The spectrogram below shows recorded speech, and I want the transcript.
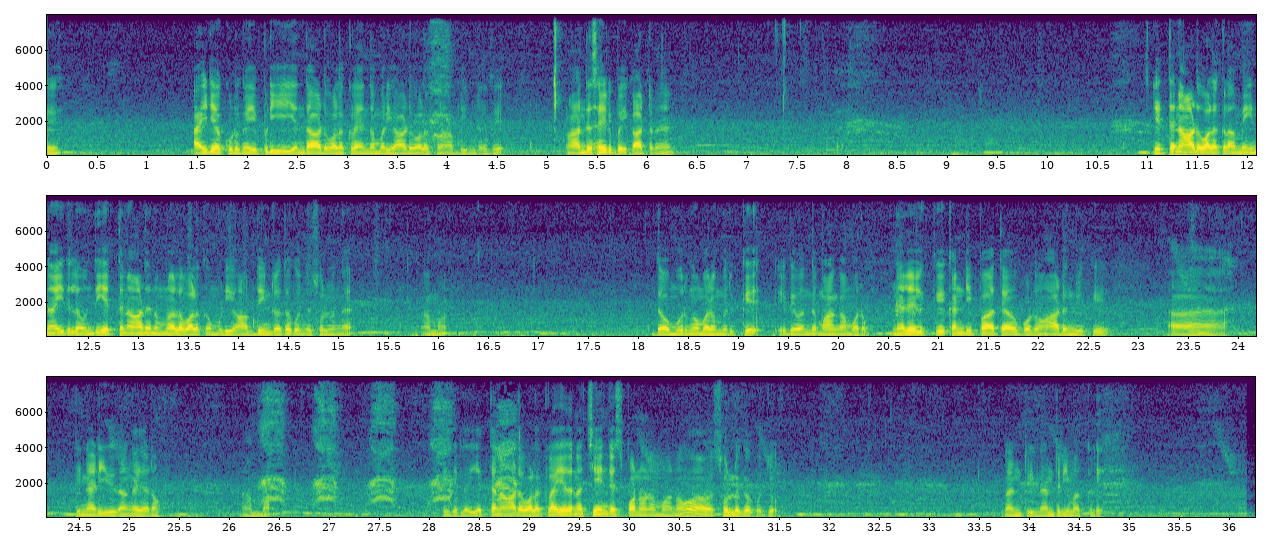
ஐடியா கொடுங்க. எப்படி எந்த ஆடு வளர்க்கலாம் எந்த மாதிரி ஆடு வளர்க்கலாம் அப்படின்றது. அந்த சைடு போய் காட்டுறேன். எத்தனை ஆடு வளர்க்கலாம்? மெயினாக இதில் வந்து எத்தனை ஆடு நம்மளால் வளர்க்க முடியும் அப்படின்றத கொஞ்சம் சொல்லுங்கள் ஆமாம் இதோ முருங்கை மரம் இருக்குது இது வந்து மாங்காய் மரம். நிழலுக்கு கண்டிப்பாக தேவைப்படும் ஆடுங்களுக்கு. பின்னாடி இதுதாங்க இடம். ஆமாம் இதில் எத்தனை ஆடு வளர்க்கலாம்? எதனா சேஞ்சஸ் பண்ணணுமானோ சொல்லுங்கள் கொஞ்சம். நன்றி நன்றி மக்களே.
